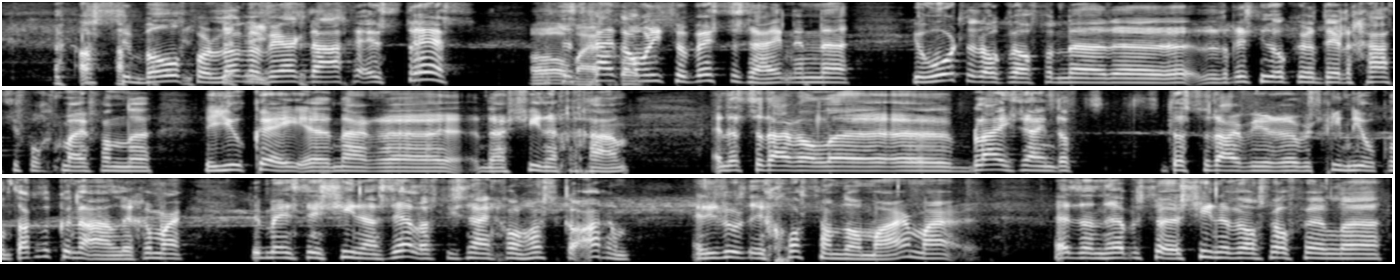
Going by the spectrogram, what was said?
als symbool voor lange werkdagen en stress. Oh Want het schijnt God. allemaal niet zo best te zijn. En eh, je hoort het ook wel van... eh, de, er is nu ook weer een delegatie volgens mij van eh, de UK naar, naar China gegaan. En dat ze daar wel blij zijn dat, dat ze daar weer misschien nieuwe contacten kunnen aanleggen. Maar de mensen in China zelf, die zijn gewoon hartstikke arm. En die doen het in godsnaam dan maar. Maar hè, dan hebben ze China wel zoveel...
